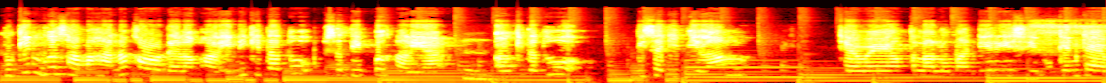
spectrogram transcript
mungkin gue sama Hana kalau dalam hal ini kita tuh setipe kali ya. Hmm. Eh, kita tuh bisa dibilang cewek yang terlalu mandiri sih. Mungkin kayak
